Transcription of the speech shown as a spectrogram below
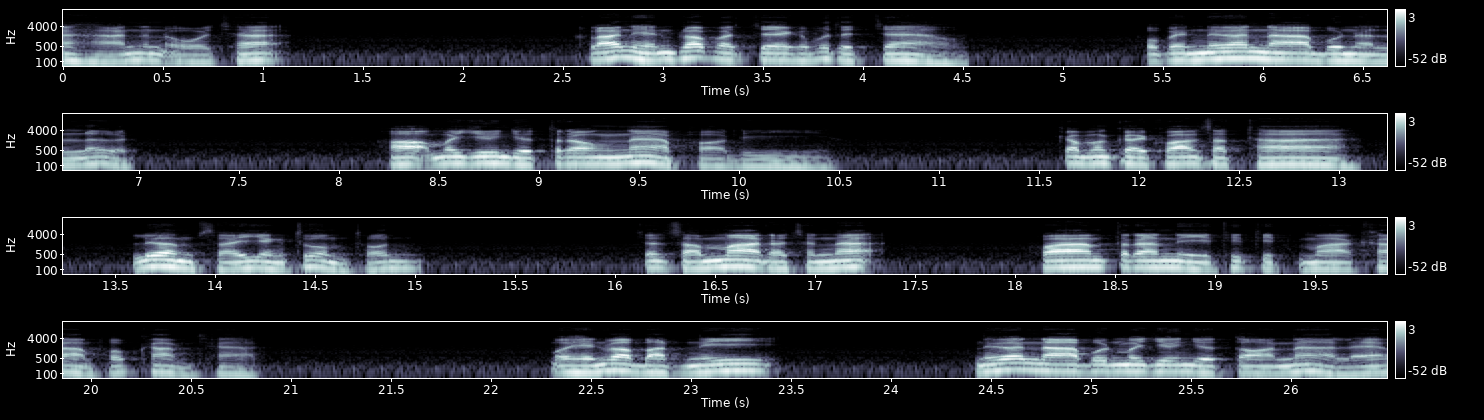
อาหารนันโอชะ ครั้นเห็นพระปัจเจกพุทธเจ้าผู้เป็นเนื้อนาบุญอันเลิศเหาะมายืนอยู่ตรงหน้าพอดีก็บังเกิดความศรัทธาเลื่อมใสอย่างท่วมท้น จนสามารถเอาชนะความตรณีที่ติดมาข้ามภพข้ามชาติเมื่อเห็นว่าบัดนี้ เนื้อนาบุญมายืนอยู่ตอนหน้าแล้ว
